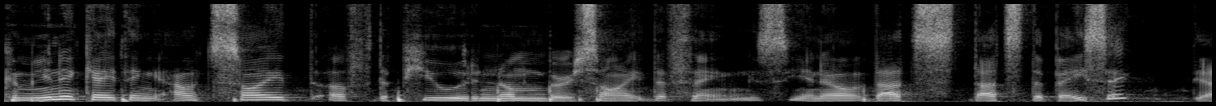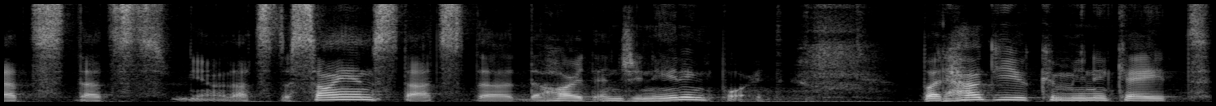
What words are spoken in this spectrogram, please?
communicating outside of the pure number side of things. You know, that's that's the basic. That's that's you know that's the science. That's the the hard engineering part. But how do you communicate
